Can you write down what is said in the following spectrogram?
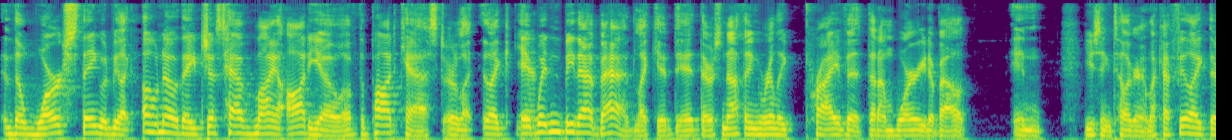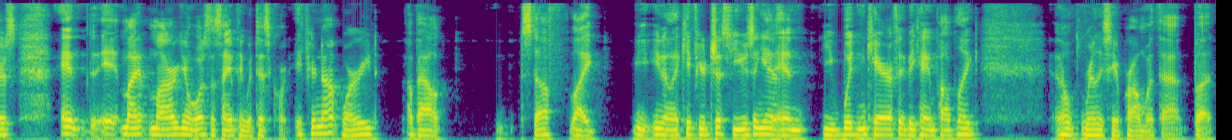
the worst thing would be like, oh no, they just have my audio of the podcast, or like like Yeah. it wouldn't be that bad. Like it, it, there's nothing really private that I'm worried about in using Telegram. Like I feel like there's, and it, my my argument was the same thing with Discord. If you're not worried about stuff like you, you know like if you're just using it and you wouldn't care if it became public, I don't really see a problem with that. But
